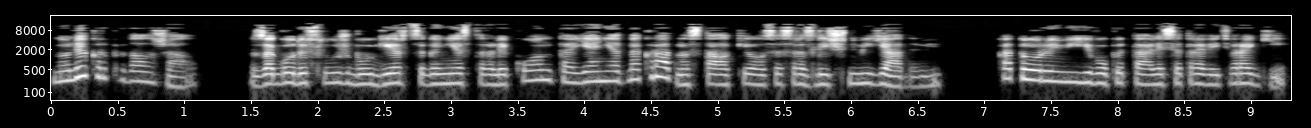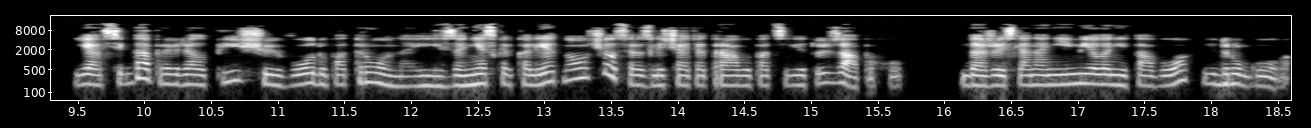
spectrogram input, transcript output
но лекарь продолжал. За годы службы у герцога Нестора Леконта я неоднократно сталкивался с различными ядами, которыми его пытались отравить враги. Я всегда проверял пищу и воду патрона и за несколько лет научился различать отраву по цвету и запаху, даже если она не имела ни того, ни другого.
